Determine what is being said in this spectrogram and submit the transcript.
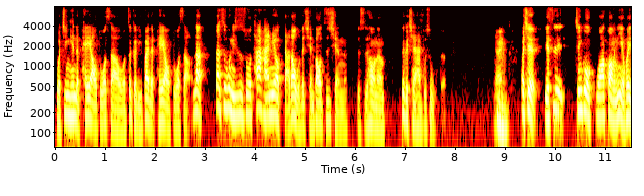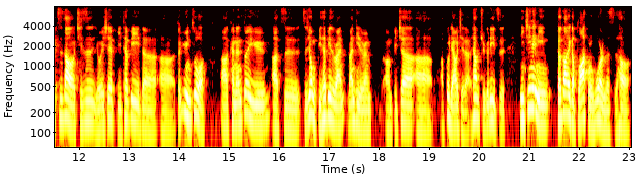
我今天的 payout 多少，我这个礼拜的 payout 多少？那但是问题是说，他还没有打到我的钱包之前呢的时候呢，那个钱还不是我的，嗯而且也是经过挖矿，你也会知道，其实有一些比特币的呃的运作啊、可能对于啊、只只用比特币的软软体的人，嗯、比较呃呃不了解的。像举个例子，你今天你得到一个 block reward 的时候，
